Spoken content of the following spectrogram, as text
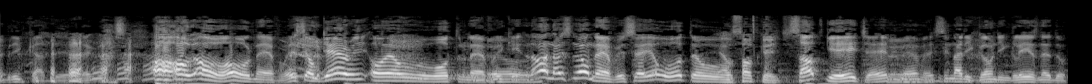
é brincadeira o negócio. Ó, ó, ó, ó o Nevo. Esse é o Gary ou é o outro Nevo? E quem- Não, não, esse não é o Nevo. Esse aí é o outro. É o, É o Southgate. Southgate, é ele mesmo, esse narigão de inglês, né? Do...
